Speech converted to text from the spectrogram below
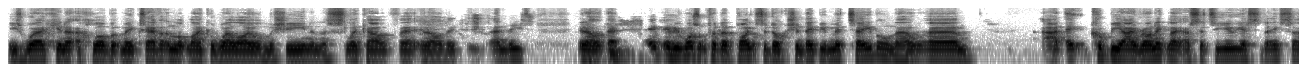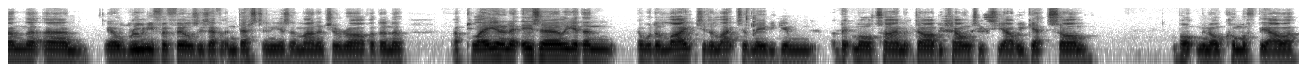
He's working at a club that makes Everton look like a well-oiled machine and a slick outfit, you know. They, and these you know, if, if, it wasn't for the points deduction, they'd be mid-table now. Um, it could be ironic, like I said to you yesterday, Sam, that um, you know Rooney fulfills his Everton destiny as a manager rather than a, a player, and it is earlier than I would have liked. You'd have liked to maybe give him a bit more time at Derby County, see how he gets on. But you know, come with the hour,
